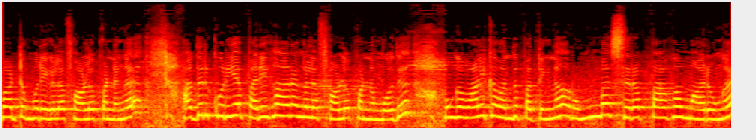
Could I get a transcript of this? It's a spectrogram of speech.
வழிபாட்டு முறைகளை ஃபாலோ பண்ணுங்கள் அதற்குரிய பரிகாரங்களை ஃபாலோ பண்ணும்போது உங்கள் வாழ்க்கை வந்து பார்த்திங்கன்னா ரொம்ப சிறப்பாக மாறுங்க.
